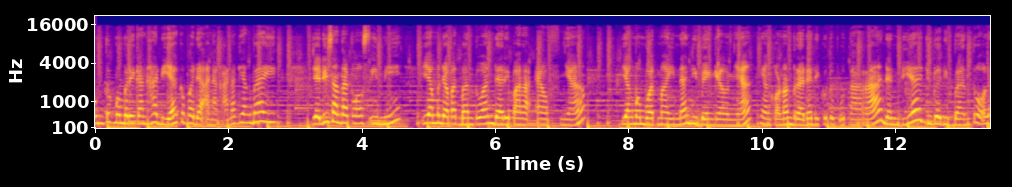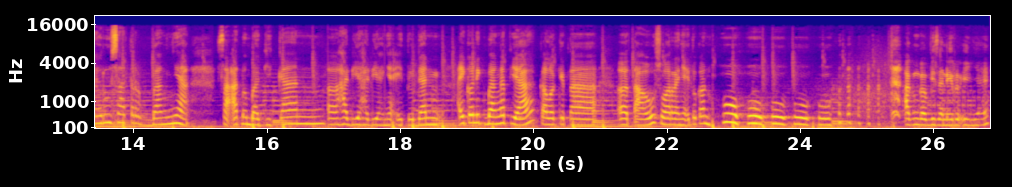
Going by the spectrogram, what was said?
untuk memberikan hadiah kepada anak-anak yang baik. Jadi Santa Claus ini ia mendapat bantuan dari para elfnya yang membuat mainan di bengkelnya yang konon berada di kutub utara dan dia juga dibantu oleh rusa terbangnya saat membagikan uh, hadiah-hadiahnya itu dan ikonik banget ya kalau kita uh, tahu suaranya itu kan hu hu hu hu hu aku nggak bisa niruinya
